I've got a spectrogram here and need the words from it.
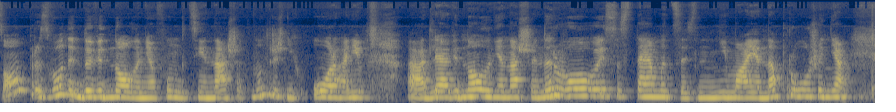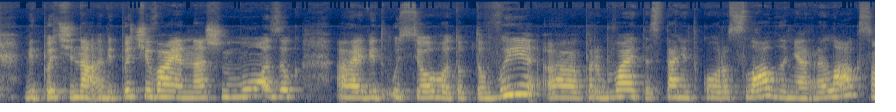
сон призводить до відновлення функції наших внутрішніх органів, для відновлення нашої нервової системи, це знімає напруження, відпочиває наш мозок від усього. Тобто ви перебуваєте в стані такого розслаблення, релаксу.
